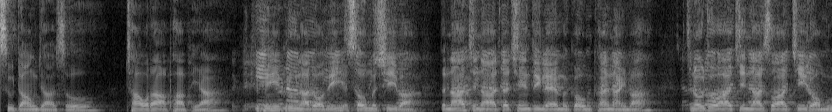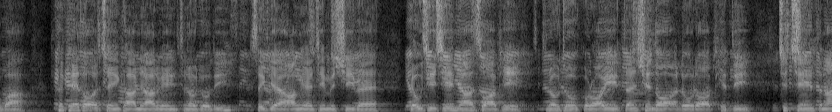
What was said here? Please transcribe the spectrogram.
ဆုတောင်းကြစို့သာဝရအဖဖျားသခင်၏ကရုဏာတော်သည်အဆုံးမရှိပါတနာကျင်နာတက်ခြင်းသည်လည်းမကုန်ခန်းနိုင်ပါကျွန်ုပ်တို့အားကျင်နာစွာကြည်တော်မူပါခက်ခဲသောအချိန်အခါများတွင်ကျွန်ုပ်တို့သည် စိတ်ပြတ်အားငယ်ခြင်းမရှိဘဲယုံကြည်ခြင်းများစွာဖြင့်ကျွန်ုပ်တို့ကိုရောဤတန်ရှင်းသောအလိုတော်ဖြစ်သည့်ချစ်ခြင်းတနာ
